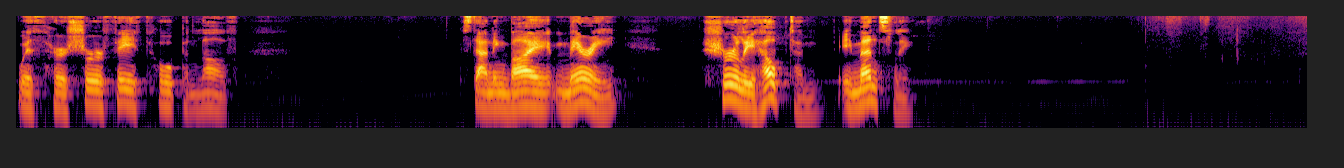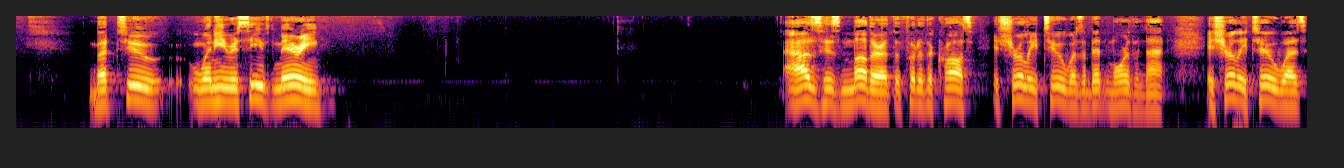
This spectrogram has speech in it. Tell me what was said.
with her sure faith, hope, and love. Standing by Mary surely helped him immensely. But too, when he received Mary as his mother at the foot of the cross, it surely too was a bit more than that. It surely too was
